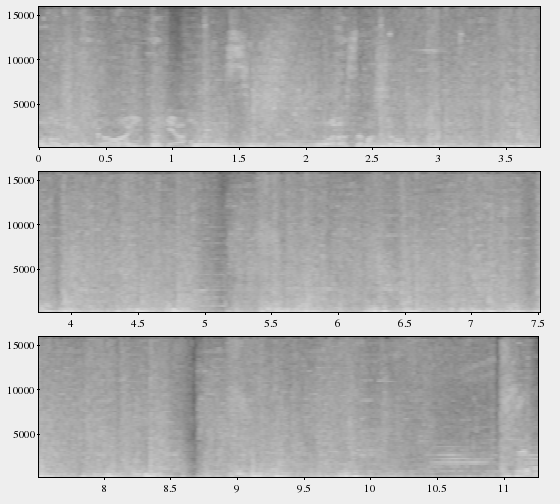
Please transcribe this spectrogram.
この結果はいかがゲーム全てを終わらせましょう。フォロ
